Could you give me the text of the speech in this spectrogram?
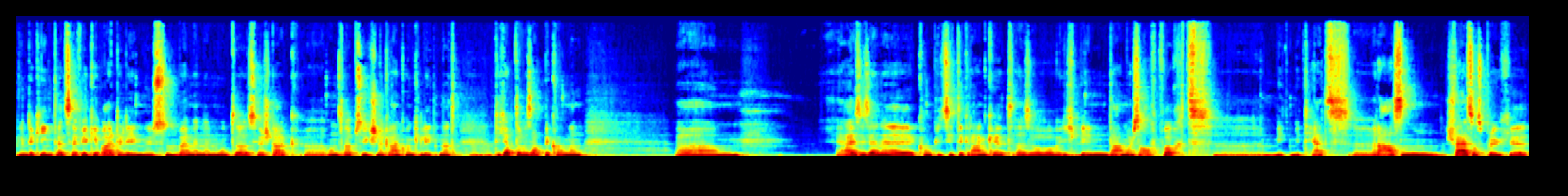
in der Kindheit sehr viel Gewalt erleben müssen, weil meine Mutter sehr stark äh, unter psychischen Erkrankungen gelitten hat. Mhm. Und ich habe da was abbekommen. Ähm, ja, es ist eine komplizierte Krankheit. Also ich mhm. bin damals aufgewacht äh, mit, mit Herzrasen, Schweißausbrüche.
